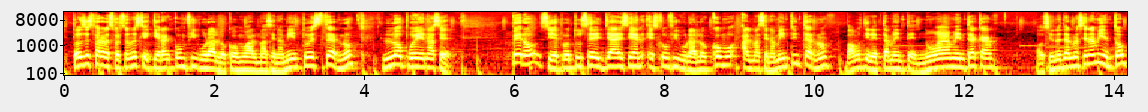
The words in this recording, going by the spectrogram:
Entonces, para las personas que quieran configurarlo como almacenamiento externo, lo pueden hacer. Pero si de pronto ustedes ya desean es configurarlo como almacenamiento interno, vamos directamente nuevamente acá, opciones de almacenamiento.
